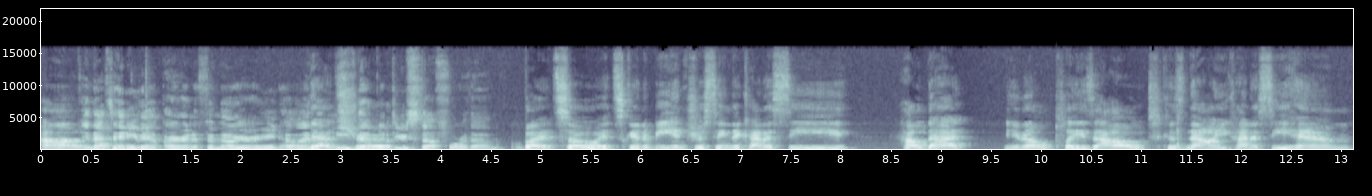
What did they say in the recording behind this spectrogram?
Um, And that's any vampire in a familiar, you know, and they need them to do stuff for them. but so it's going to be interesting to kind of see how that you know plays out because now you kind of see him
